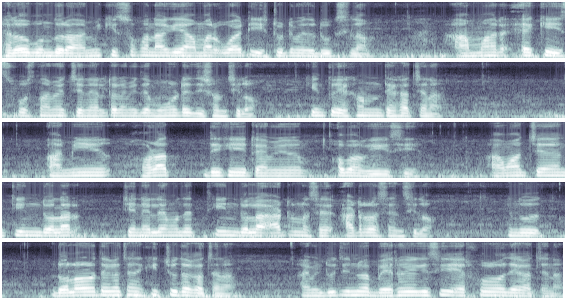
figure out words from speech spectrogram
হ্যালো বন্ধুরা, আমি কিছুক্ষণ আগে আমার ওয়াইটি স্টুডিওতে ঢুকছিলাম। আমার একে স্পোর্টস নামের চ্যানেলটার মধ্যে মনিটাইজেশন ছিল, কিন্তু এখন দেখাচ্ছে না। আমি হঠাৎ দেখে এটা আমি অবাক হয়ে গেছি। আমার চ্যানেল তিন ডলার, চ্যানেলের মধ্যে তিন ডলার সে, আঠারো সেন্ট ছিল। কিন্তু ডলারও দেখাচ্ছে না, কিচ্ছু দেখাচ্ছে না। আমি দু, তিনবার বের হয়ে গেছি, এরপরও দেখাচ্ছে না।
